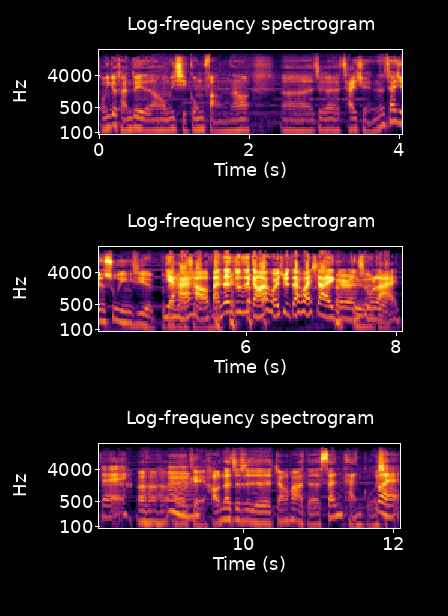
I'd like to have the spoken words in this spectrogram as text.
同一个团队的，然后我们一起攻防，然后呃，这个猜拳，那猜拳输赢其实也不也还好，反正就是 赶快回去再换下一个人出来。对 嗯 嗯，OK，好，那这是彰化的三潭国小，对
